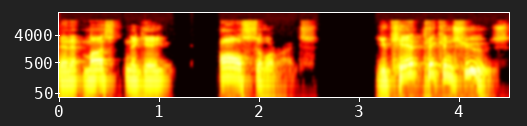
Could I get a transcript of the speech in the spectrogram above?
then it must negate all civil rights. You can't pick and choose.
